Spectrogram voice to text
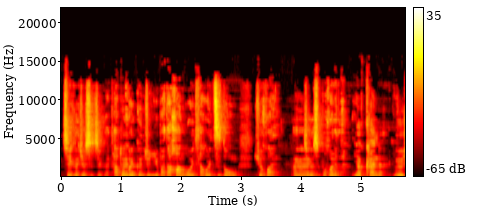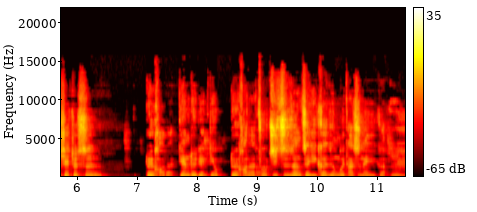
这个就是这个，它不会根据你把它换个位置，它会自动去换，嗯这个是不会的。要看的，有些就是对好的，点对点对对好的，主机只认这一个，认为它是哪一个。嗯，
